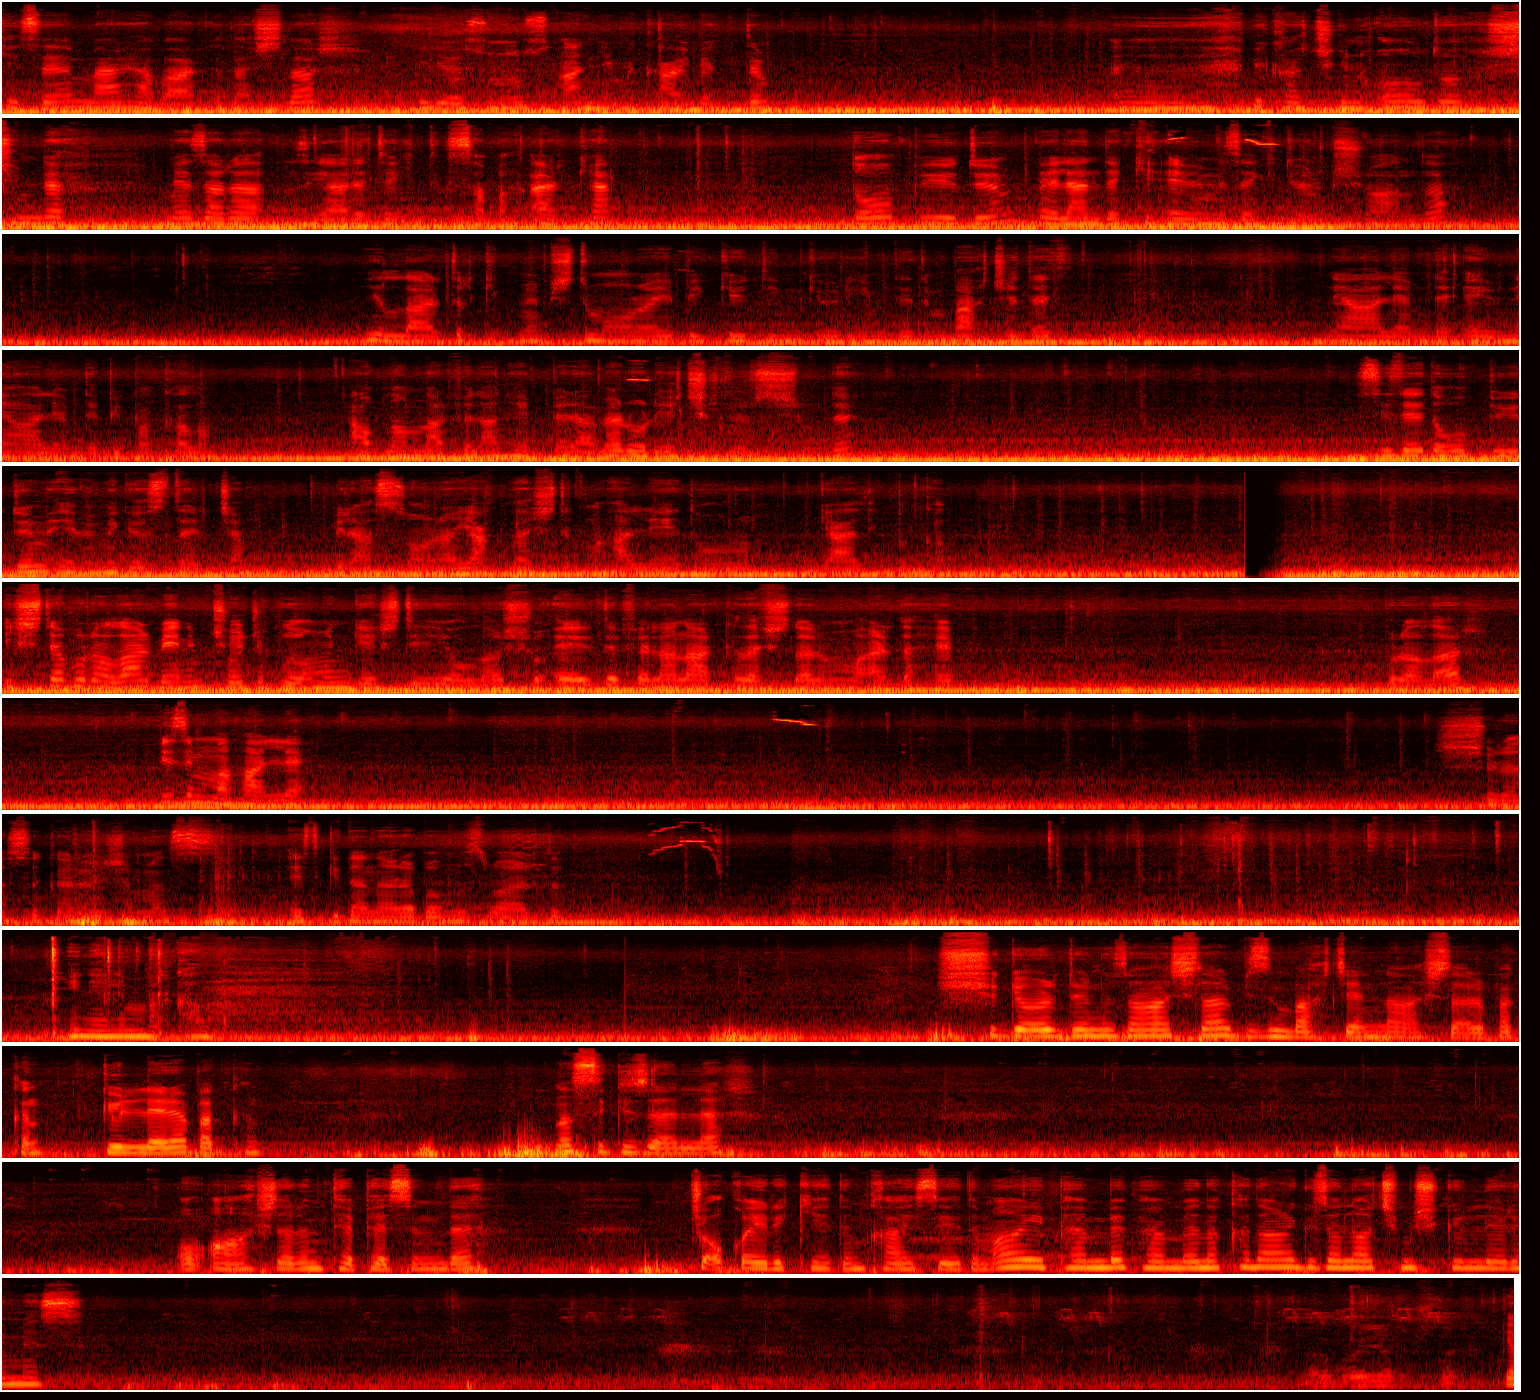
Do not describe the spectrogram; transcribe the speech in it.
Herkese merhaba arkadaşlar. Biliyorsunuz annemi kaybettim. Ee, birkaç gün oldu. Şimdi mezara ziyarete gittik sabah erken. Doğup büyüdüğüm Belen'deki evimize gidiyorum şu anda. Yıllardır gitmemiştim. Orayı bir gideyim göreyim dedim. Bahçede ne alemde, ev ne alemde bir bakalım. Ablamlar falan hep beraber oraya çıkıyoruz şimdi. Size doğup büyüdüğüm evimi göstereceğim. Biraz sonra yaklaştık mahalleye doğru. Geldik bakalım. İşte buralar benim çocukluğumun geçtiği yollar. Şu evde falan arkadaşlarım vardı hep. Buralar bizim mahalle. Şurası garajımız. Eskiden arabamız vardı. İnelim bakalım. Şu gördüğünüz ağaçlar bizim bahçenin ağaçları. Bakın. Güllere bakın. Nasıl güzeller. O ağaçların tepesinde çok erik yedim, kayısı yedim. Ay pembe pembe ne kadar güzel açmış güllerimiz.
